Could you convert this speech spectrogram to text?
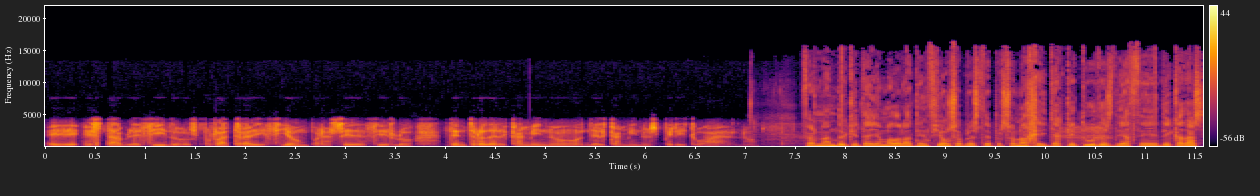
eh, establecidos por la tradición, por así decirlo, dentro del camino del camino espiritual, ¿no? Fernando, ¿y qué te ha llamado la atención sobre este personaje? Ya que tú desde hace décadas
